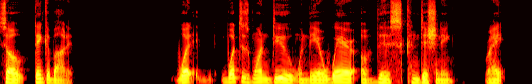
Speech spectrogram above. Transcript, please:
so think about it. What what does one do when they're aware of this conditioning, right?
